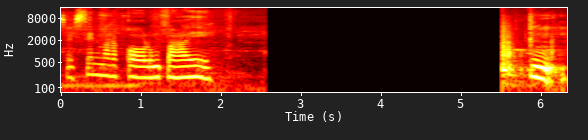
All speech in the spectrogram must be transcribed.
ใส่เส้นมะละกอลงไปนี่อะ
